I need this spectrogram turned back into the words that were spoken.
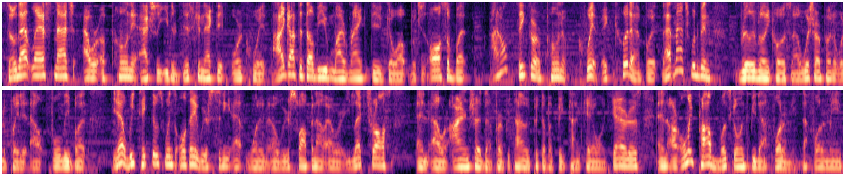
So that last match, our opponent actually either disconnected or quit. I got the W, my rank did go up, which is awesome, but I don't think our opponent quit. It could have, but that match would have been really, really close, and I wish our opponent would have played it out fully, but yeah, we take those wins all day. We are sitting at 1-0. We are swapping out our Eelektross and our Iron Treads at perfect time. We picked up a big time KO on Gyarados, and our only problem was going to be that Flutter Mane. That Flutter Mane,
